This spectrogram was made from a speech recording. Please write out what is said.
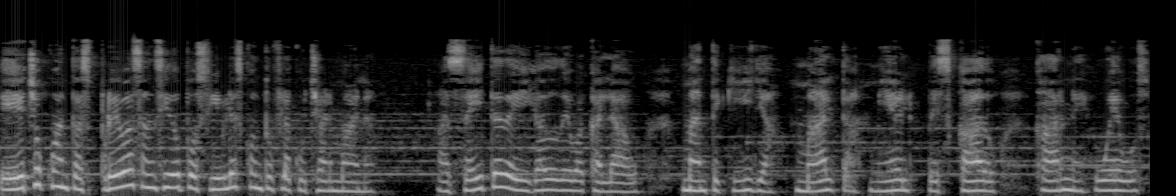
He hecho cuantas pruebas han sido posibles con tu flacucha hermana. Aceite de hígado de bacalao, mantequilla, malta, miel, pescado, carne, huevos,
